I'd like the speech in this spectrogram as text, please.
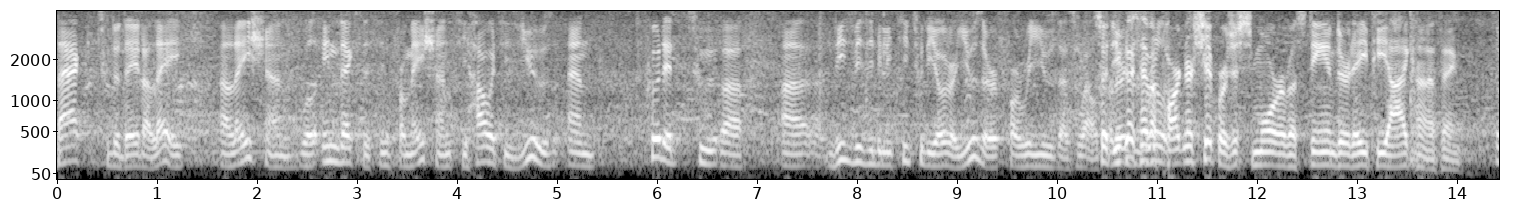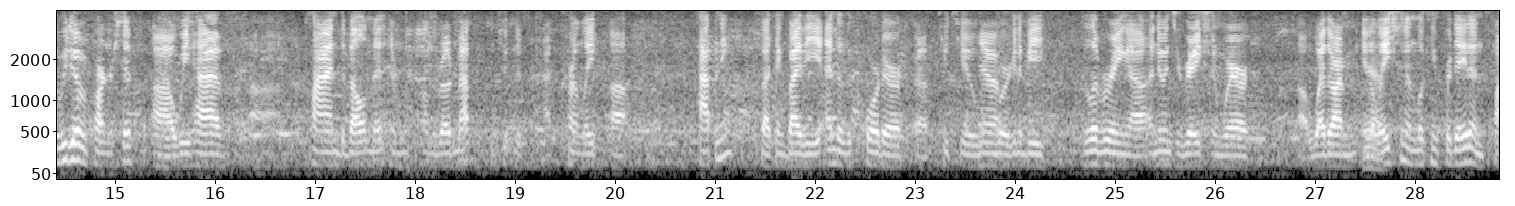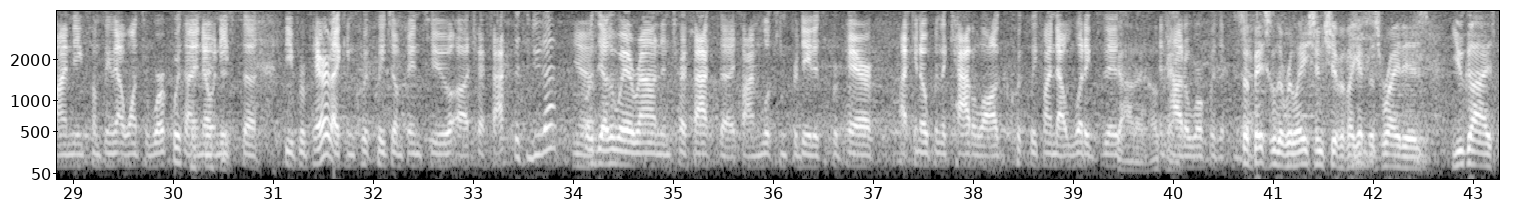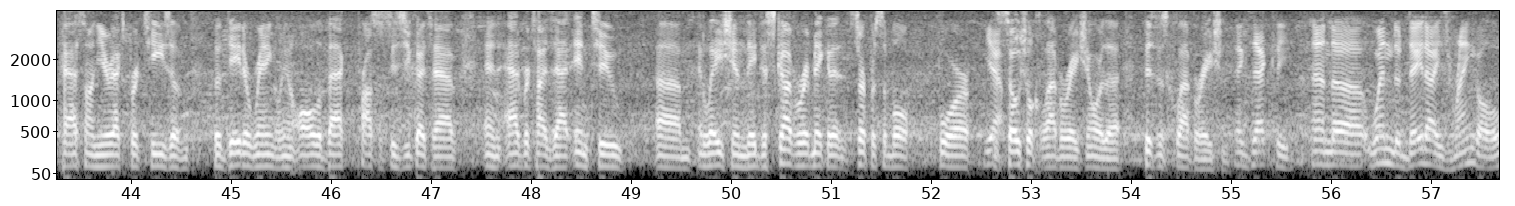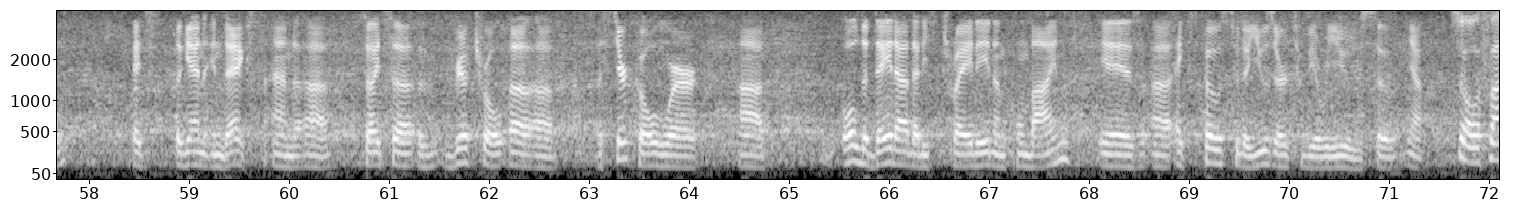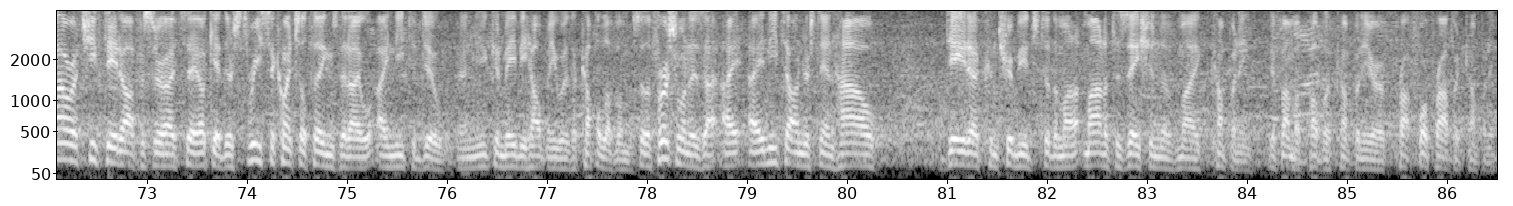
back to the data lake, Alation will index this information, see how it is used, and put it to uh, uh, this visibility to the other user for reuse as well. So, so do you guys have a partnership or is this more of a standard API kind of thing? So we do have a partnership. Uh, we have uh, planned development in, on the roadmap, that's currently uh, happening. So I think by the end of the quarter, uh, Q2, yeah. we're going to be delivering a new integration where uh, whether I'm in yeah. Alation and looking for data and finding something that I want to work with, I know it needs to be prepared, I can quickly jump into uh, Trifacta to do that. Yeah. Or the other way around in Trifacta, if I'm looking for data to prepare, I can open the catalog, quickly find out what exists okay. and how to work with it. So there. basically the relationship, if I get this right, is you guys pass on your expertise of the data wrangling and all the back processes you guys have and advertise that into um, Alation, they discover it, make it surfaceable for yeah. the social collaboration or the business collaboration. Exactly, and uh, when the data is wrangled, it's again indexed, and uh, so it's a, a virtual, uh, uh a circle where uh, all the data that is traded and combined is uh, exposed to the user to be reused, so yeah. So if I were a chief data officer, I'd say, okay, there's three sequential things that I, I need to do, and you can maybe help me with a couple of them. So the first one is I, I need to understand how data contributes to the monetization of my company, if I'm a public company or a for-profit company.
